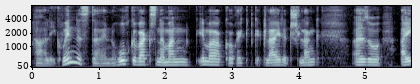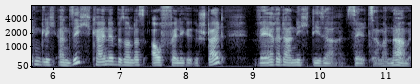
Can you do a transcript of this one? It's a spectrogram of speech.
Harley Quinn ist ein hochgewachsener Mann, immer korrekt gekleidet, schlank, also eigentlich an sich keine besonders auffällige Gestalt, wäre da nicht dieser seltsame Name.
